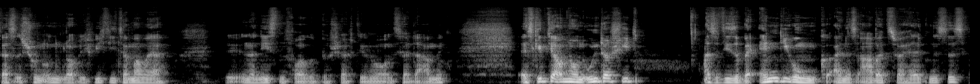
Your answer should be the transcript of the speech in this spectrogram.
Das ist schon unglaublich wichtig. Da machen wir ja in der nächsten Folge beschäftigen wir uns ja damit. Es gibt ja auch noch einen Unterschied. Also diese Beendigung eines Arbeitsverhältnisses,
